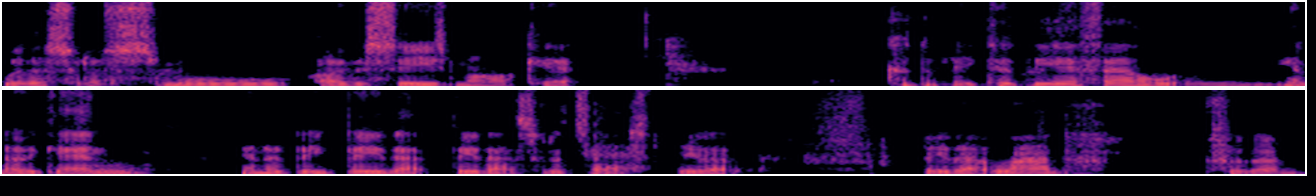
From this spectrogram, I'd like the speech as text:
with a sort of small overseas market? Could the could the EFL, you know, again, you know, be be that be that sort of test, be that be that lab for them.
